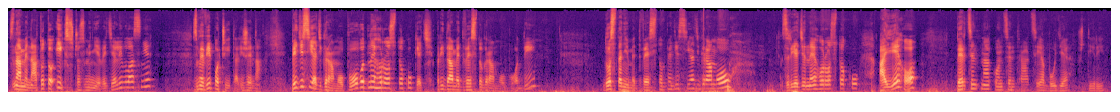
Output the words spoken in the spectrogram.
Znamená, toto x, čo sme nevedeli vlastne, sme vypočítali, že na 50 gramov pôvodného roztoku, keď pridáme 200 gramov vody, dostaneme 250 gramov zriedeného roztoku a jeho percentná koncentrácia bude 4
